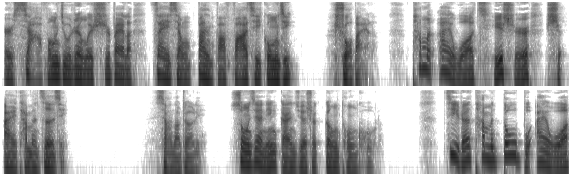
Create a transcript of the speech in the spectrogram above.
而下风就认为失败了，再想办法发起攻击。说白了，他们爱我其实是爱他们自己。想到这里，宋建林感觉是更痛苦了。既然他们都不爱我，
